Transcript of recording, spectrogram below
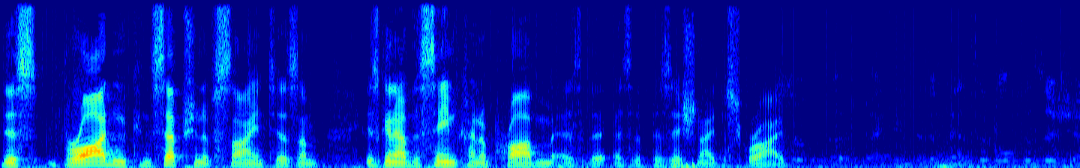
this broadened conception of scientism, is going to have the same kind of problem as the, as the position I described. I the position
